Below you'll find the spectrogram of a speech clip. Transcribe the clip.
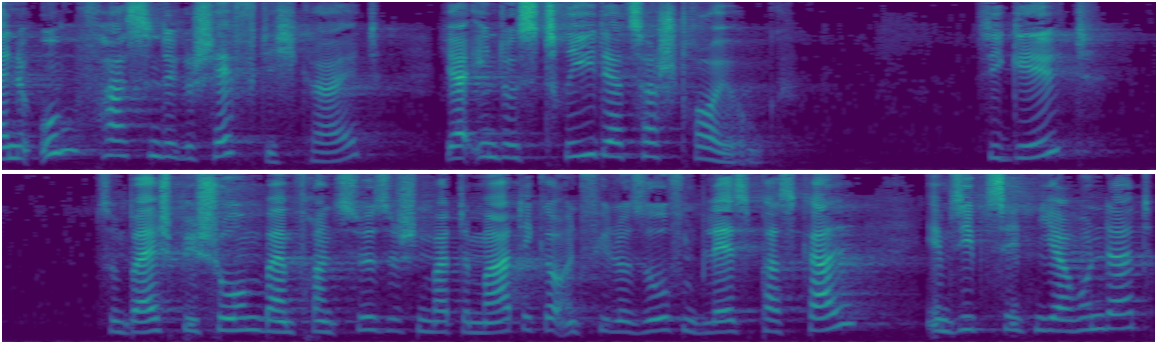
eine umfassende Geschäftigkeit, ja Industrie der Zerstreuung. Sie gilt zum Beispiel schon beim französischen Mathematiker und Philosophen Blaise Pascal im 17. Jahrhundert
